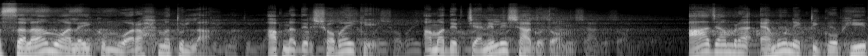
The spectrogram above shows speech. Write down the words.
আসসালামু আলাইকুম ওয়ারাহমাতুল্লাহ আপনাদের সবাইকে আমাদের চ্যানেলে স্বাগতম। আজ আমরা এমন একটি গভীর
